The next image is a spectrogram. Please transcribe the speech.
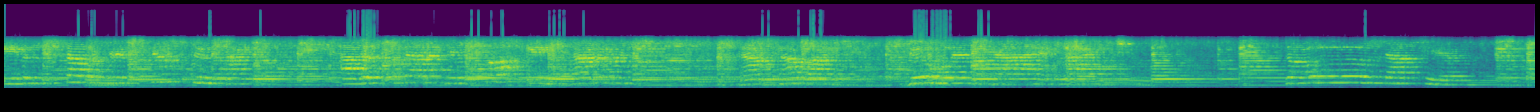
Even the stars refuse to shine. stop here.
